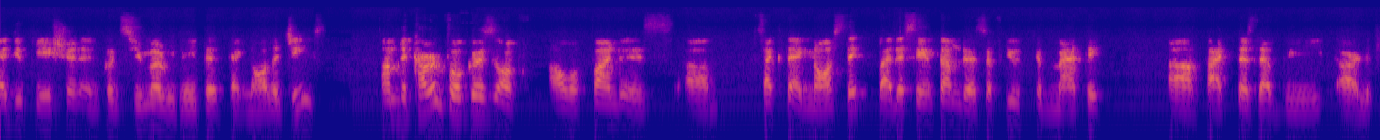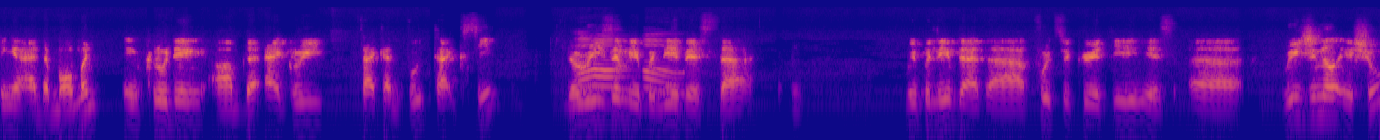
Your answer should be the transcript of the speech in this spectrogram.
education, and consumer-related technologies. Um, the current focus of our fund is um, sector agnostic, but at the same time, there's a few thematic uh, factors that we are looking at at the moment, including um, the agri-tech and food tech scene. The reason we Oh. believe is that we believe that uh, food security is a regional issue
